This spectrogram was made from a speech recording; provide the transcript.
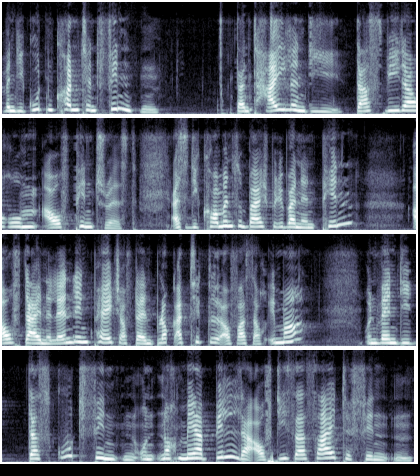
wenn die guten Content finden, dann teilen die das wiederum auf Pinterest. Also die kommen zum Beispiel über einen Pin auf deine Landingpage, auf deinen Blogartikel, auf was auch immer. Und wenn die das gut finden und noch mehr Bilder auf dieser Seite finden,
